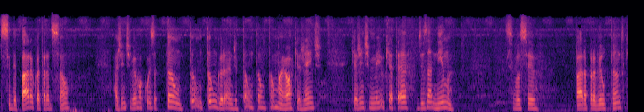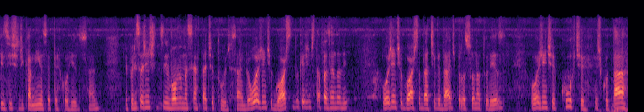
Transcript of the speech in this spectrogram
se depara com a tradição, a gente vê uma coisa tão, tão, tão grande, tão, tão, tão maior que a gente, que a gente meio que até desanima se você para para ver o tanto que existe de caminho a ser percorrido, sabe? E por isso a gente desenvolve uma certa atitude, sabe? Ou a gente gosta do que a gente está fazendo ali, ou a gente gosta da atividade pela sua natureza, ou a gente curte escutar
